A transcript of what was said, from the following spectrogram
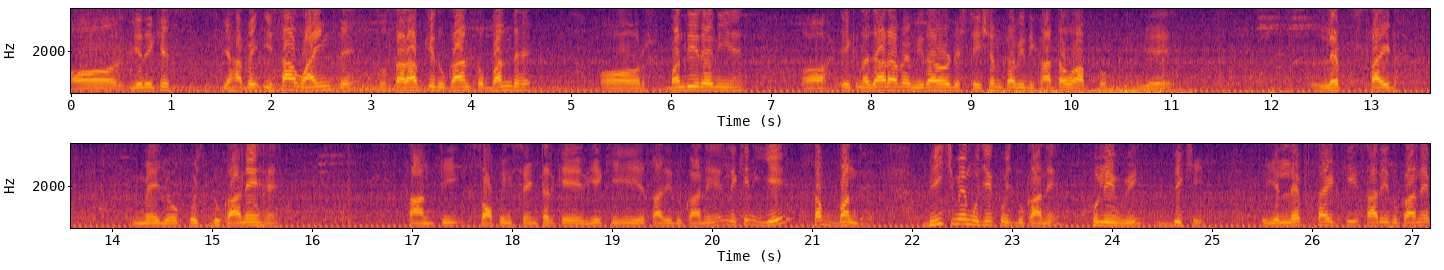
और ये देखिए यहाँ पे ईसा वाइन से तो शराब की दुकान तो बंद है और बंद ही रहनी है। एक नज़ारा मैं मीरा रोड स्टेशन का भी दिखाता हूँ आपको। ये लेफ़्ट साइड में जो कुछ दुकानें हैं, शांति शॉपिंग सेंटर के एरिए की ही ये सारी दुकानें हैं, लेकिन ये सब बंद है। बीच में मुझे कुछ दुकानें खुली हुई दिखी। तो ये लेफ़्ट साइड की सारी दुकानें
